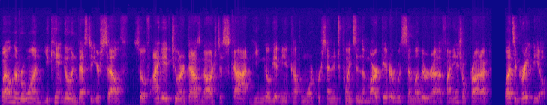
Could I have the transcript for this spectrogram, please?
well, number one, you can't go invest it yourself. So if I gave $200,000 to Scott and he can go get me a couple more percentage points in the market or with some other uh, financial product, well, that's a great deal.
